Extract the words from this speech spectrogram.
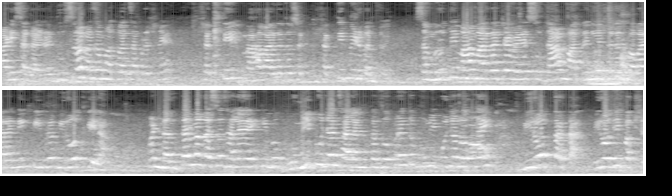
आणि सगळ्यांना दुसरा माझा महत्त्वाचा प्रश्न आहे शक्ती महामार्गाचा शक्ती शक्तीपीठ बनतोय. समृद्धी महामार्गाच्या वेळेस सुद्धा माननीय शरद पवारांनी तीव्र विरोध केला. पण नंतर मग असं झालंय की मग भूमिपूजन झाल्यानंतर जोपर्यंत भूमिपूजन होत नाही विरोध करतात विरोधी पक्ष.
